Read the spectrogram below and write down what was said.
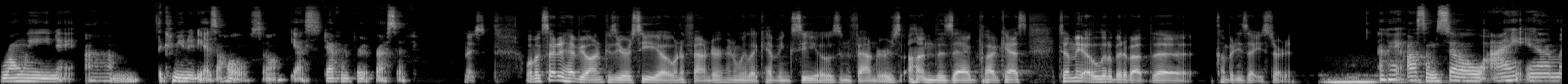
growing um, the community as a whole. So, yes, definitely progressive. Nice. Well, I'm excited to have you on because you're a CEO and a founder, and we like having CEOs and founders on the Zag podcast. Tell me a little bit about the companies that you started. Okay, awesome. So I am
